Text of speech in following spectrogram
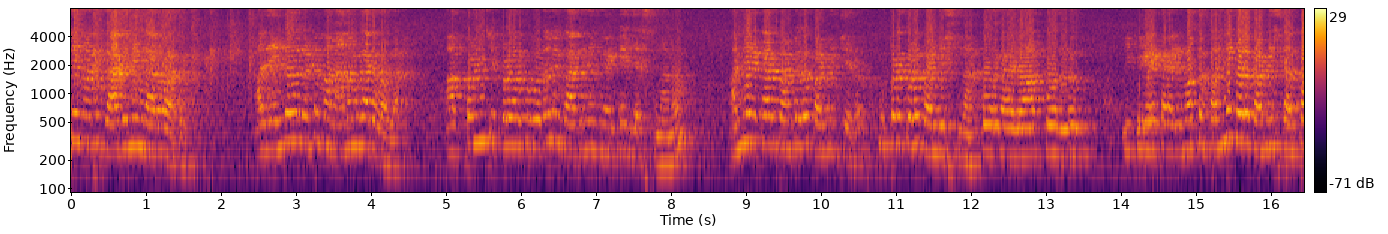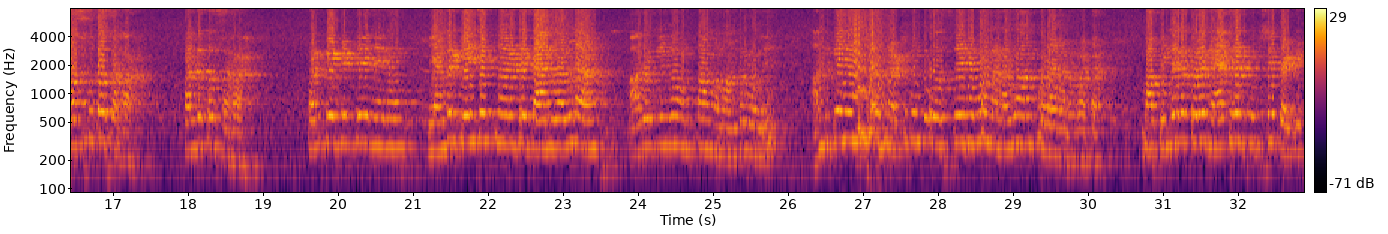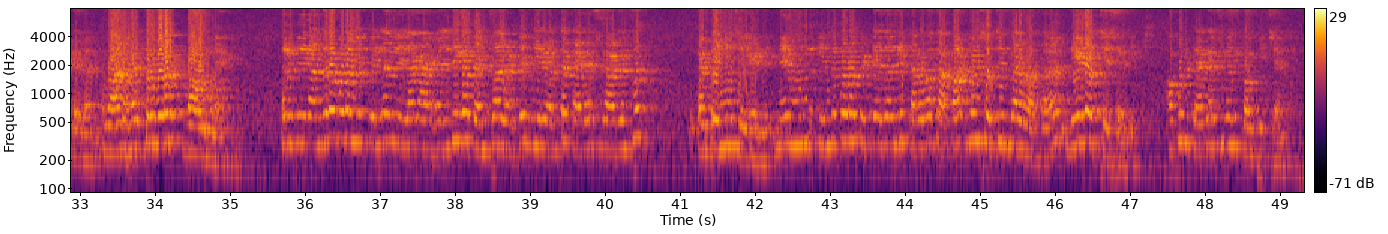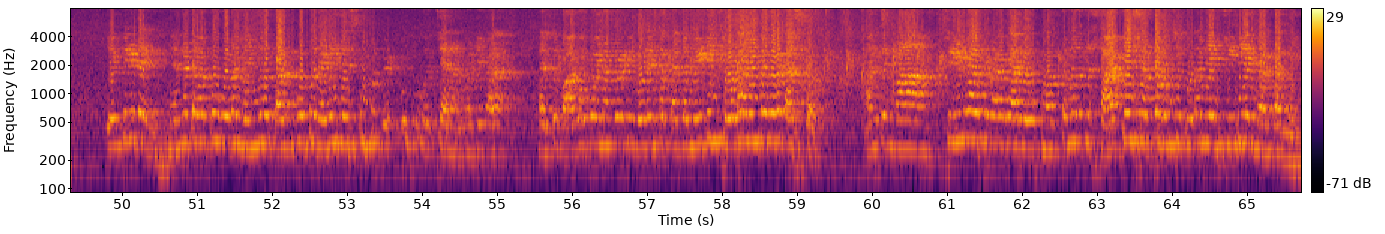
నుంచి నాకు గార్డెనింగ్ అలవాటు అది ఎందువల్లంటే మా నాన్నమ్మ గారి వల్ల. అప్పటి నుంచి ఇప్పటి వరకు కూడా నేను గార్డెనింగ్ మెయింటైన్ చేస్తున్నాను. అన్ని రకాల పంటలు పండించారు. ఇప్పటికి కూడా పండిస్తున్నాను. కూరగాయలు ఆకుకూరలు ఈ పీడకాయలు మొత్తం అన్నీ కూడా పండిస్తాను. పసుపుతో సహా పండ్లతో సహా. కనుక ఏంటంటే నేను మీ అందరికీ ఏం చెప్తున్నానంటే దానివల్ల ఆరోగ్యంగా ఉంటాం మనం అందరూ అందుకే నడుచుకుంటూ వస్తేనేమో నా అనుమానం కూడా అనమాట. మా పిల్లలకు కూడా న్యాచురల్ ఫుడ్సే పెట్టేటదాన్ని వాళ్ళ హెల్త్ కూడా బాగున్నాయి. మరి మీరందరూ కూడా మీ పిల్లల్ని ఇలా హెల్తీగా పెంచాలంటే మీరు అంతా టెరెస్ గార్డెన్స్ కంటిన్యూ చేయండి. నేను ముందు కింద కూడా పెట్టేదాన్ని తర్వాత అపార్ట్మెంట్స్ వచ్చిన తర్వాత నీడ వచ్చేసేది. అప్పుడు టెరెస్ మీద పంపించాను. ఎవ్రీడే నిన్నటి వరకు కూడా మెన్యూలో కలుపుకుంటూ రెడీ చేసుకుంటూ పెట్టుకుంటూ వచ్చాను అనమాట ఇవాళ. హెల్త్ బాగోపోయినప్పటికీ కూడా ఇంత పెద్ద మీటింగ్ చూడాలంటే కూడా కష్టం. అందుకని మా శ్రీనివాసరావు గారు మొట్టమొదటి స్టార్ట్ చేసినప్పటి నుంచి కూడా నేను సీనియర్ మెంబర్ని.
